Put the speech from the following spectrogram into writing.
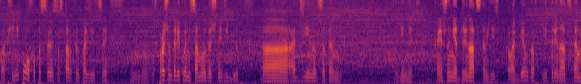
Вообще неплохо по сравнению со стартовой позицией. Впрочем, далеко не самый удачный дебют. А, одиннадцатым... Или нет? Конечно, нет. Двенадцатым едет Колобенков. И тринадцатым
